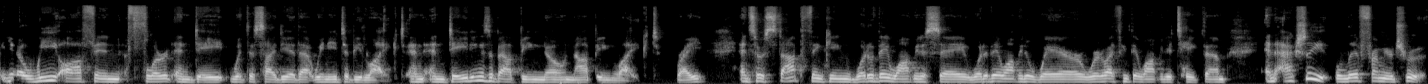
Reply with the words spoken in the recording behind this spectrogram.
you know we often flirt and date with this idea that we need to be liked. And and dating is about being known, not being liked, right? And so stop thinking, what do they want me to say? What do they want me to wear? Where do I think they want me to take them? And actually live from your truth.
